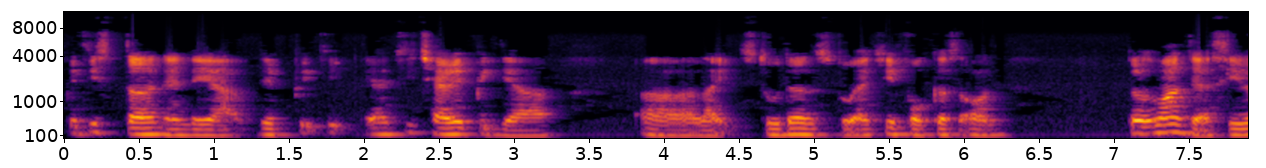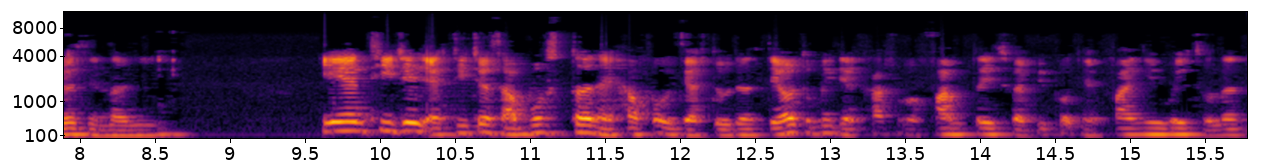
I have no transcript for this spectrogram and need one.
pretty stern and they are they pretty they actually cherry pick their uh like students to actually focus on those ones that are serious in learning. ENTJ as teachers are both stern and helpful with their students. They want to make their classroom a fun place where people can find new ways to learn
